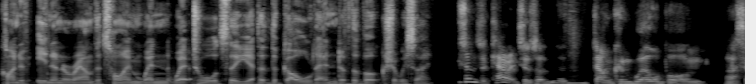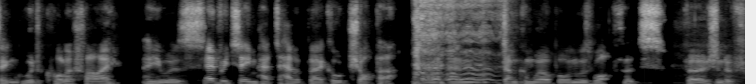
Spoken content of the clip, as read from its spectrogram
kind of in and around the time when we're towards the uh, the, the gold end of the book, shall we say? in terms of characters, uh, Duncan Welbourne, I think, would qualify. He was every team had to have a player called Chopper, and Duncan Welbourne was Watford's version of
